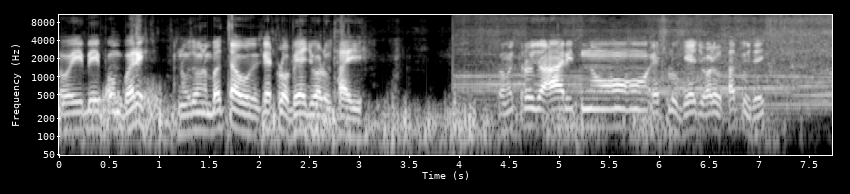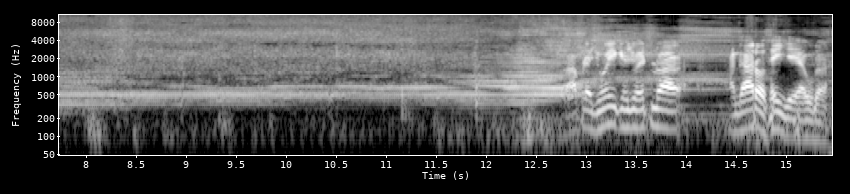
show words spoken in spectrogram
તો એ બે પંપ ભરી અને હું તમને બતાવું કે કેટલો ભેજવાળું થાય તો મિત્રો જો આ રીતનું એટલું ભેજવાળું થતું જાય. આપણે જોઈ કે જો એટલો આ ગારો થઈ જાય આવડા.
